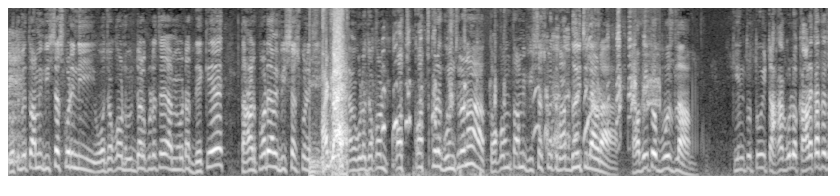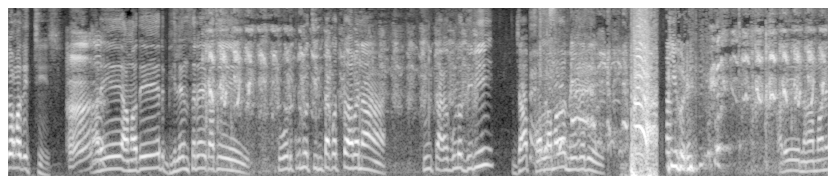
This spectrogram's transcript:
প্রথমে তো আমি বিশ্বাস করিনি। ও যখন উইথড্রল করেছে আমি ওটা দেখে তারপরে আমি বিশ্বাস করেছি। টাকাগুলো যখন কচ কচ করে গুনছিল না তখন তো আমি বিশ্বাস করতে বাধ্য হয়েছিল ওরা। সবই তো বুঝলাম। কিন্তু তুই টাকাগুলো কার কাছে জমা দিচ্ছিস? আরে আমাদের ভিলেন স্যারের কাছে। তোর কোনো চিন্তা করতে হবে না। তুই টাকাগুলো দিবি যা ফল্লা মারা মেরে দেবে। কি করে? আরে না মানে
